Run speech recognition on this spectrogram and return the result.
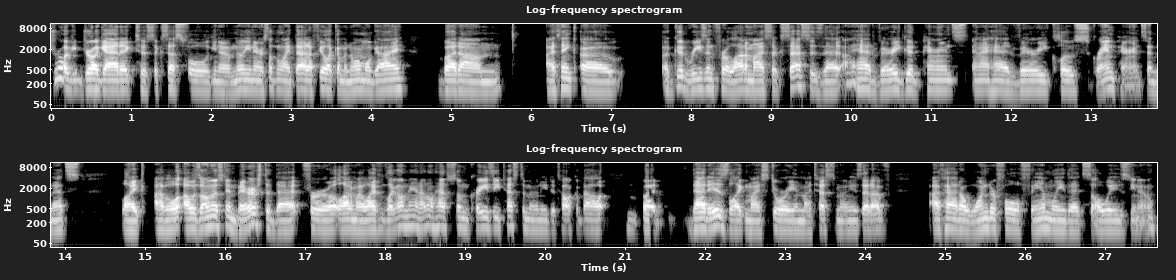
drug drug addict to successful, you know, millionaire, or something like that. I feel like I'm a normal guy, but um, I think uh, a good reason for a lot of my success is that I had very good parents and I had very close grandparents, and that's like I've, I was almost embarrassed of that for a lot of my life. I was like, oh man, I don't have some crazy testimony to talk about, but that is like my story and my testimony is that I've I've had a wonderful family that's always you know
